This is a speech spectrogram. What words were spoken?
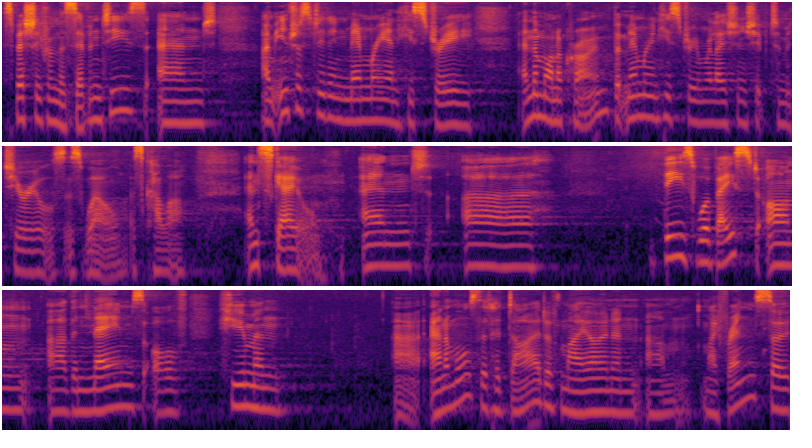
especially from the 70s. And I'm interested in memory and history and the monochrome, but memory and history in relationship to materials as well as colour and scale. And uh, these were based on uh, the names of human uh, animals that had died of my own and um, my friends. So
